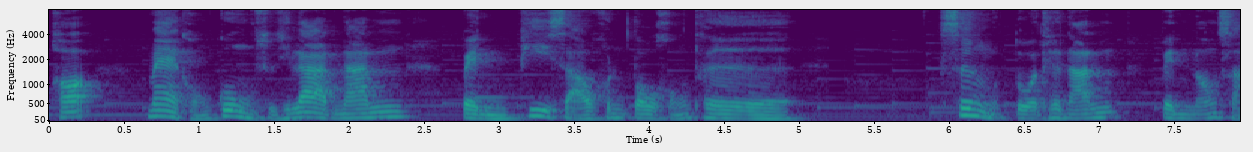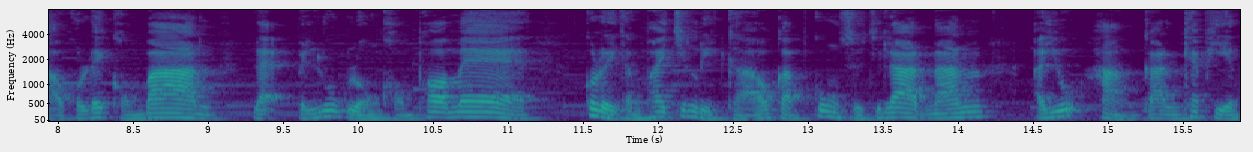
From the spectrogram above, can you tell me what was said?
เพราะแม่ของกุ้งสุธิราชนั้น เป็นพี่สาวคนโตของเธอ ซึ่งตัวเธอนั้นเป็นน้องสาวคนเล็กของบ้าน และเป็นลูกหลงของพ่อแม่ ก็เลยทำให้จิ้งหรีดขาวกับกุ้งสุธิราชนั้น อายุห่างกันแค่เพียง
